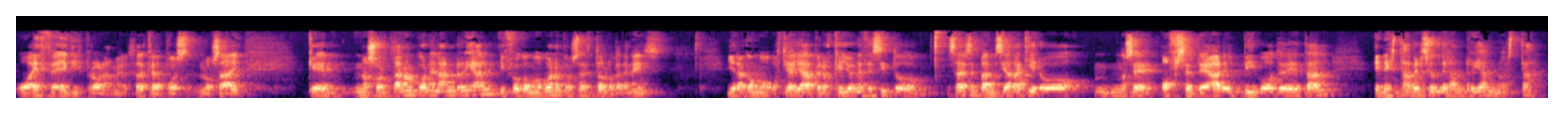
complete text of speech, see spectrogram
o FX programmer, ¿sabes? Que después los hay. Que nos soltaron con el Unreal y fue como, bueno, pues esto es lo que tenéis. Y era como, hostia, ya, pero es que yo necesito, ¿sabes? En plan, si ahora quiero, no sé, offsetear el pivote de tal, en esta versión del Unreal no está.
